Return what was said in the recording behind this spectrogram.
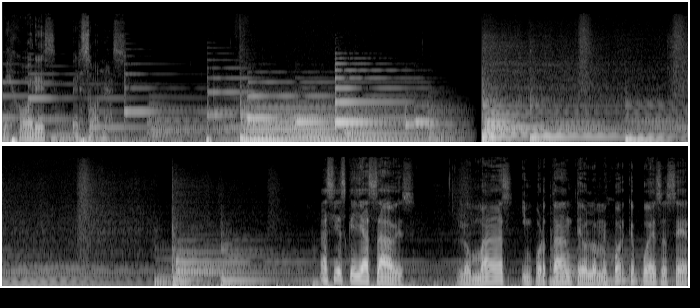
mejores personas. Así es que ya sabes, lo más importante o lo mejor que puedes hacer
